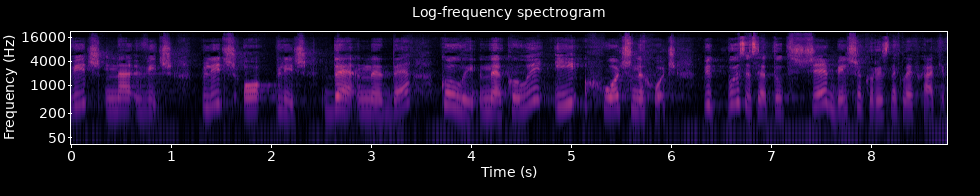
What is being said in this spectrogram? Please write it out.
віч на віч, пліч о пліч, де не де, коли не коли і хоч не хоч. Підписуйся тут ще більше корисних лайфхаків.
